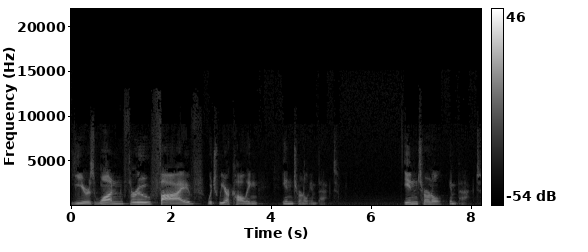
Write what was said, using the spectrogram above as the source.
years one through five, which we are calling internal impact. Internal impact.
